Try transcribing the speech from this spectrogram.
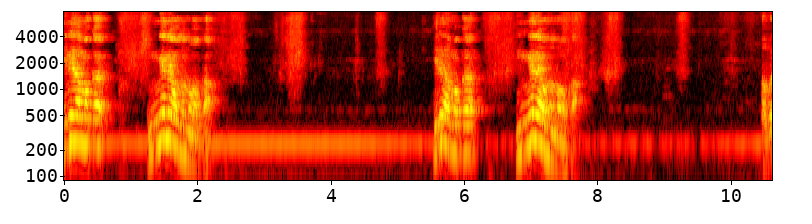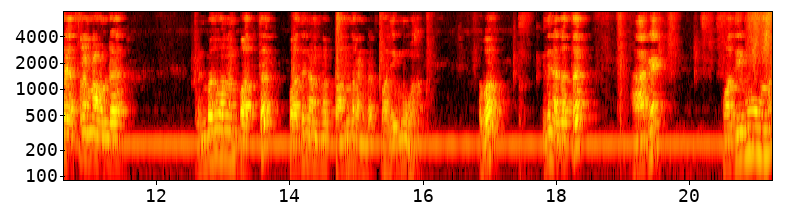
ഇനി നമുക്ക് ഇങ്ങനെ ഒന്ന് നോക്കാം. ഇനി നമുക്ക് ഇങ്ങനെ ഒന്ന് നോക്കാം. അപ്പൊ എത്ര എണ്ണം ഉണ്ട്? ഒൻപത് ഒന്നും പത്ത് പതിനൊന്ന് പന്ത്രണ്ട് പതിമൂന്ന്. അപ്പോൾ ഇതിനകത്ത് ആകെ പതിമൂന്ന്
